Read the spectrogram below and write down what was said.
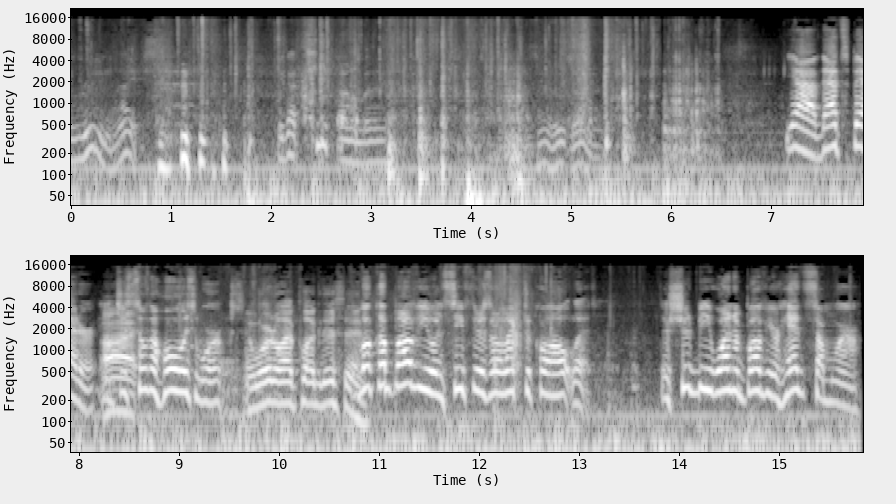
Really nice. they got teeth on them. Yeah, that's better. And All just right. so the hose works. And where do I plug this in? Look above you and see if there's an electrical outlet. There should be one above your head somewhere.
